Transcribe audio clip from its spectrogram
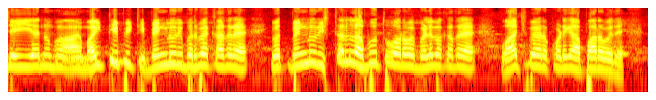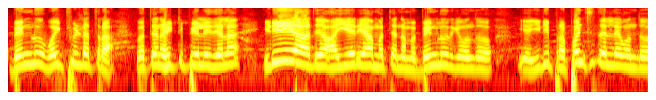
ಜೈ ಏನು ಐ ಟಿ ಬಿ ಟಿ, ಬೆಂಗಳೂರಿಗೆ ಬರಬೇಕಾದ್ರೆ ಇವತ್ತು ಬೆಂಗಳೂರು ಇಷ್ಟೆಲ್ಲ ಅಭೂತಪೂರ್ವ ಬೆಳಿಬೇಕಾದ್ರೆ ವಾಜಪೇಯಿ ಅವರ ಕೊಡುಗೆ ಅಪಾರವಿದೆ ಬೆಂಗಳೂರು ವೈಟ್ ಫೀಲ್ಡ್ ಹತ್ರ ಇವತ್ತೇನು ಐ ಟಿ ಪಿ ಇದೆಯಲ್ಲ, ಇಡೀ ಅದು ಆ ಏರಿಯಾ ಮತ್ತು ನಮ್ಮ ಬೆಂಗಳೂರಿಗೆ ಒಂದು ಇಡೀ ಪ್ರಪಂಚದಲ್ಲೇ ಒಂದು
